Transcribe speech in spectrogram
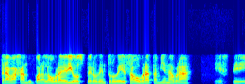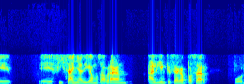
trabajando para la obra de Dios, pero dentro de esa obra también habrá este eh, cizaña, digamos, habrá alguien que se haga pasar por,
